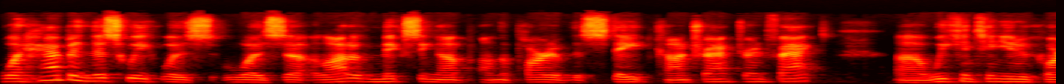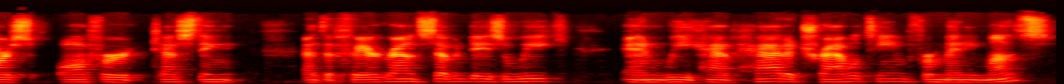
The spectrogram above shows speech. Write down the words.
what happened this week was was uh, a lot of mixing up on the part of the state contractor. In fact, uh, we continue to, of course, offer testing at the fairgrounds seven days a week, and we have had a travel team for many months.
